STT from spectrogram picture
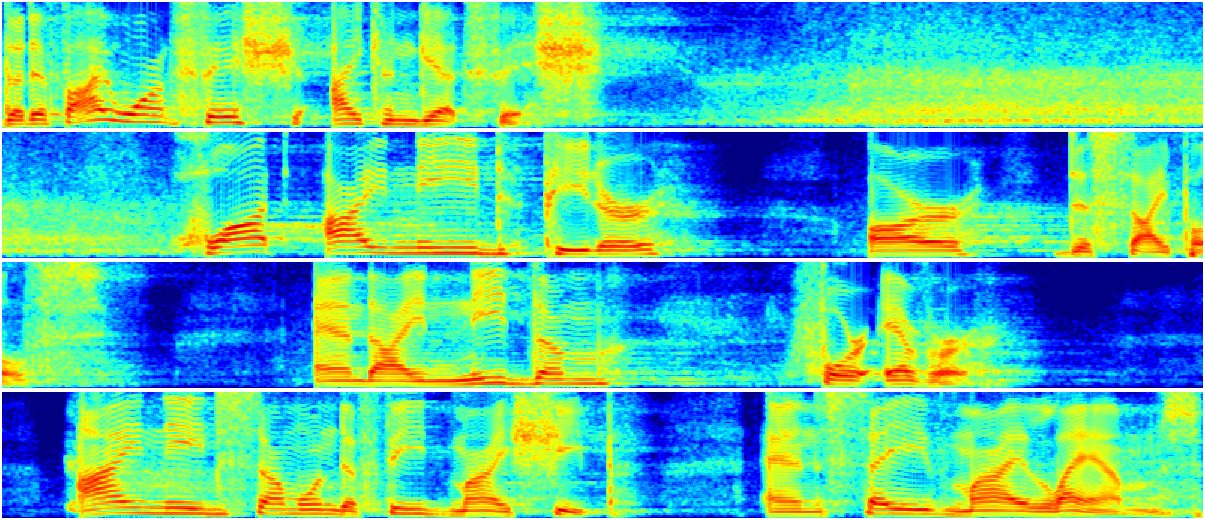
that if I want fish, I can get fish? what I need, Peter, are disciples, and I need them forever. I need someone to feed my sheep and save my lambs.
